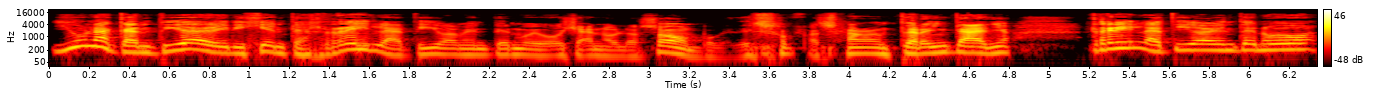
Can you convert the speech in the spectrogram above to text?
y una cantidad de dirigentes relativamente nuevos, ya no lo son, porque de eso pasaron 30 años, relativamente nuevos,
